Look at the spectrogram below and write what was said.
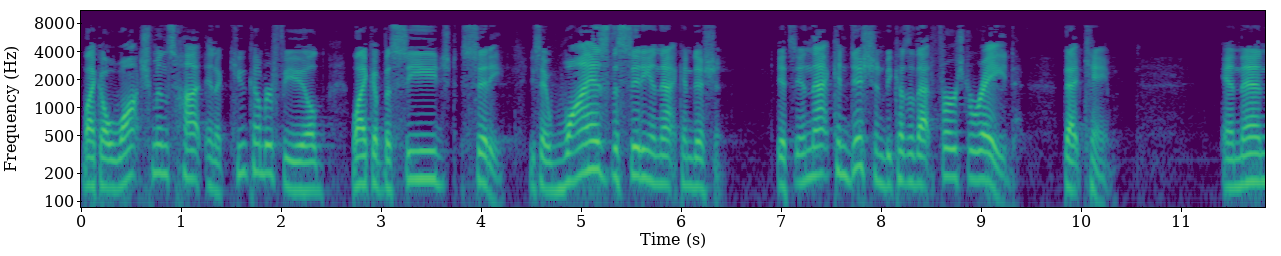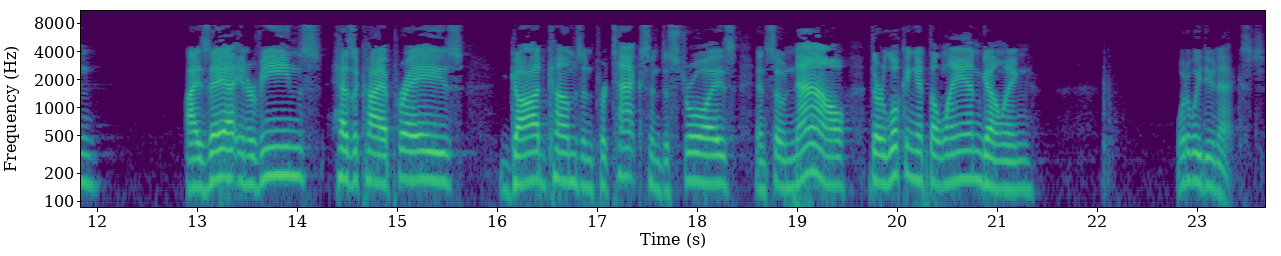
like a watchman's hut in a cucumber field, like a besieged city. You say, why is the city in that condition? It's in that condition because of that first raid that came. And then Isaiah intervenes, Hezekiah prays, God comes and protects and destroys, and so now they're looking at the land going, what do we do next?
